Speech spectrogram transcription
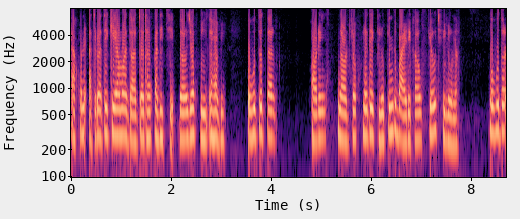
এখন এত রাতে কে আমার দরজা ধাক্কা দিচ্ছে? দরজা খুলতে হবে। কবুতর তার ঘরে দরজা খুলে দেখল, কিন্তু বাইরে কাউ, কেউ ছিল না। কবুতর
